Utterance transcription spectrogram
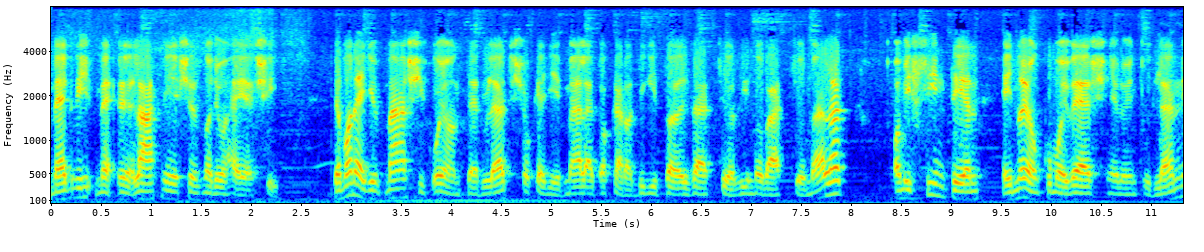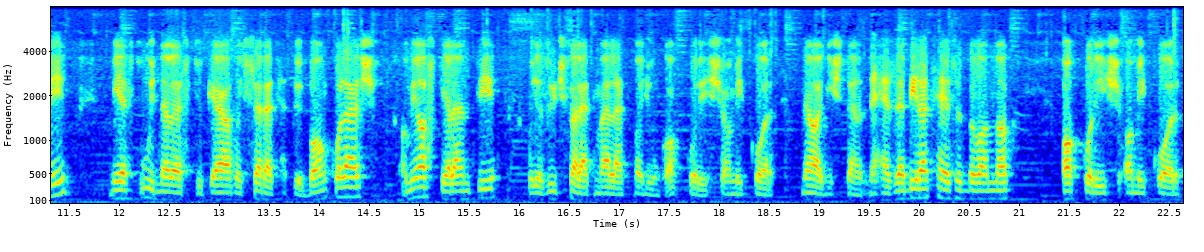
meg, me, látni, és ez nagyon helyes. De van egy másik olyan terület, sok egyéb mellett, akár a digitalizáció, az innováció mellett, ami szintén egy nagyon komoly versenyelőny tud lenni. Mi ezt úgy neveztük el, hogy szerethető bankolás, ami azt jelenti, hogy az ügyfelek mellett vagyunk akkor is, amikor ne adj Isten nehezebb élethelyzetben vannak, akkor is, amikor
